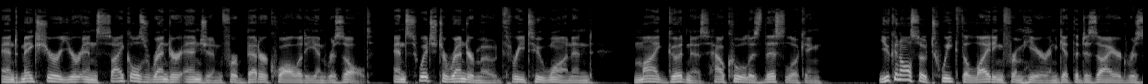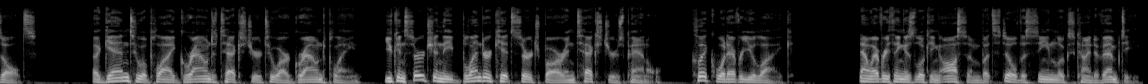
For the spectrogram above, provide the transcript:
And make sure you're in Cycles Render Engine for better quality and result. And switch to Render Mode 321 and my goodness, how cool is this looking? You can also tweak the lighting from here and get the desired results. Again, to apply ground texture to our ground plane, you can search in the BlenderKit search bar in Textures panel. Click whatever you like. Now everything is looking awesome, but still the scene looks kind of empty.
